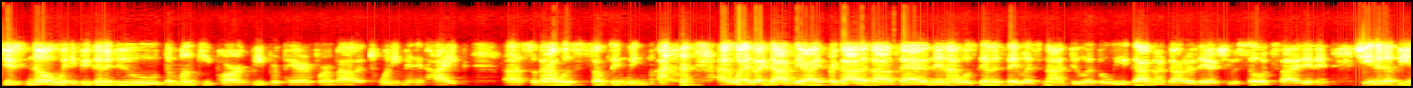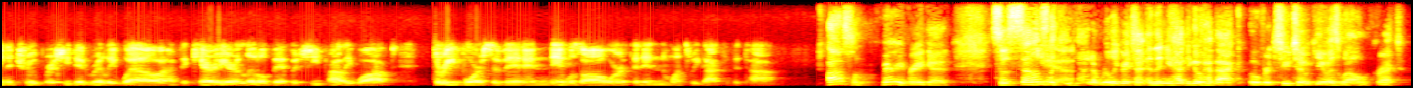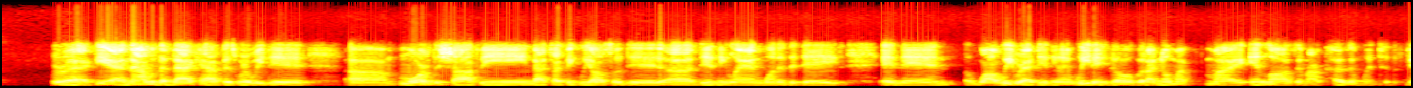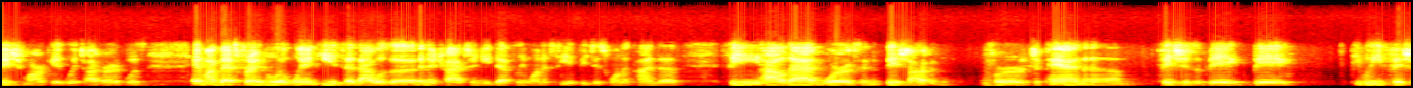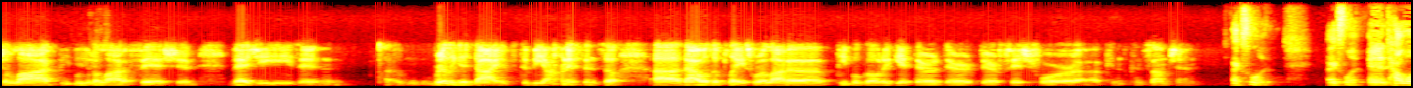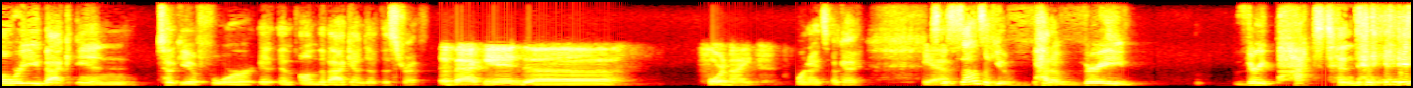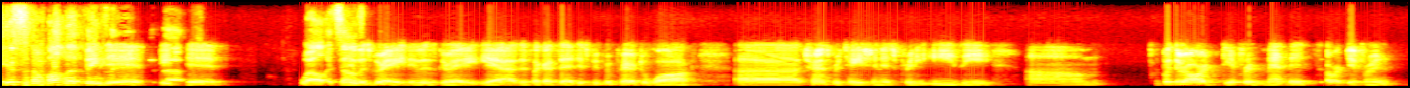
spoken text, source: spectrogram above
just know if you're going to do the monkey park, be prepared for about a 20 minute hike. Uh, so that was something we, I, as I got there, I forgot about that. And then I was going to say, let's not do it. But we had gotten our daughter there. She was so excited. And she ended up being a trooper. She did really well. I have to carry her a little bit, but she probably walked three fourths of it, and it was all worth it. And once we got to the top. Awesome. Very, very good. So it sounds yeah. like you had a really great time. And then you had to go back over to Tokyo as well, correct? Correct. Yeah. Now with the back half is where we did um, more of the shopping. That's, I think we also did uh, Disneyland one of the days. And then while we were at Disneyland, we didn't go, but I know my, my in laws and our cousin went to the fish market, which I heard was and my best friend who had went, he said that was a, an attraction you definitely want to see if you just want to kind of see how that works. And fish, for Japan, um, fish is a big, big. People eat fish a lot. People eat a lot of fish and veggies and uh, really good diets, to be honest. And so uh, that was a place where a lot of people go to get their their their fish for uh, con- consumption. Excellent, excellent. And how long were you back in Tokyo for in, on the back end of this trip? The back end, uh, four nights. Four nights. Okay. Yeah. So it sounds like you had a very, very packed ten days of all the things. We did. We did. Well, it sounds. It was great. It was great. Yeah, just like I said, just be prepared to walk. Uh, transportation is pretty easy, um, but there are different methods or different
